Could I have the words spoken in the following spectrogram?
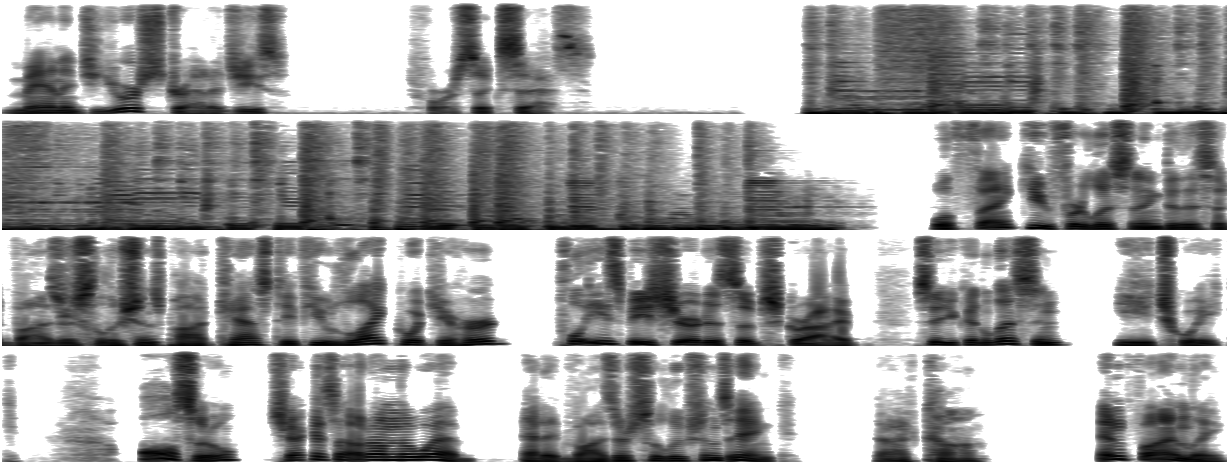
manage your strategies for success. Well, thank you for listening to this Advisor Solutions podcast. If you liked what you heard, please be sure to subscribe so you can listen each week. Also, check us out on the web at advisorsolutionsinc.com. And finally,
